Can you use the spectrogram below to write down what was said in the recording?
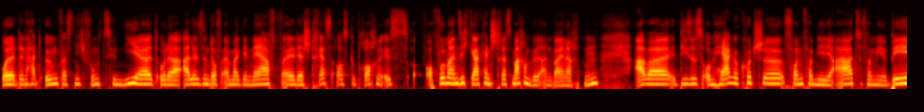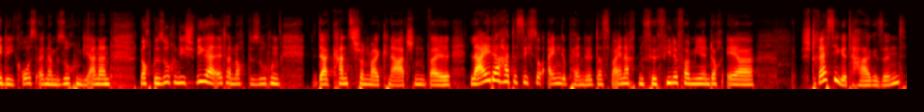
oder dann hat irgendwas nicht funktioniert oder alle sind auf einmal genervt, weil der Stress ausgebrochen ist, obwohl man sich gar keinen Stress machen will an Weihnachten. Aber dieses Umhergekutsche von Familie A zu Familie B, die Großeltern besuchen die anderen, noch besuchen, die Schwiegereltern noch besuchen, da kann es schon mal knatschen, weil leider hat es sich so eingependelt, dass Weihnachten für viele Familien doch eher stressige Tage sind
